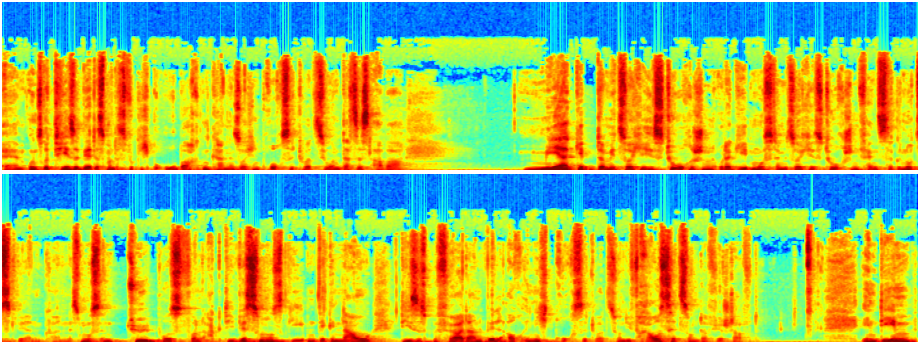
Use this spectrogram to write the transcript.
Ähm, unsere These wäre, dass man das wirklich beobachten kann in solchen Bruchsituationen, dass es aber mehr gibt, damit solche historischen oder geben muss, damit solche historischen Fenster genutzt werden können. Es muss einen Typus von Aktivismus geben, der genau dieses befördern will, auch in Nichtbruchsituationen, die Voraussetzung dafür schafft in dem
